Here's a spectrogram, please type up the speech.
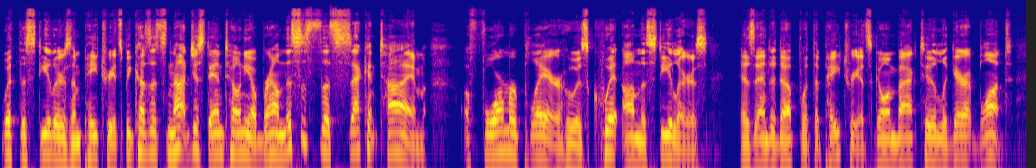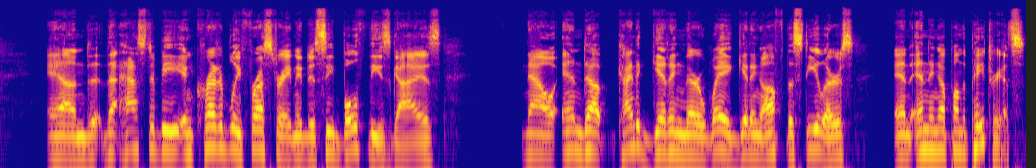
with the Steelers and Patriots? Because it's not just Antonio Brown. This is the second time a former player who has quit on the Steelers has ended up with the Patriots, going back to LeGarrette Blount. And that has to be incredibly frustrating to see both these guys now end up kind of getting their way, getting off the Steelers and ending up on the Patriots.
